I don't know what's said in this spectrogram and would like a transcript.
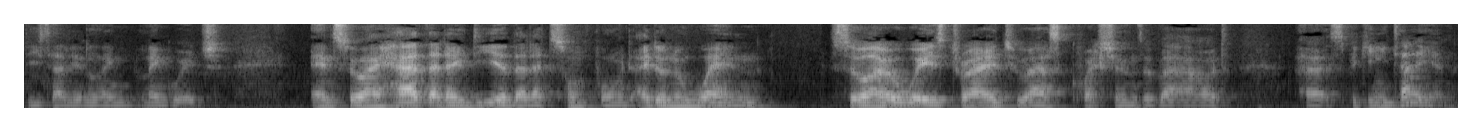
the Italian lang- language. And so I had that idea that at some point, I don't know when, so I always try to ask questions about uh, speaking Italian.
